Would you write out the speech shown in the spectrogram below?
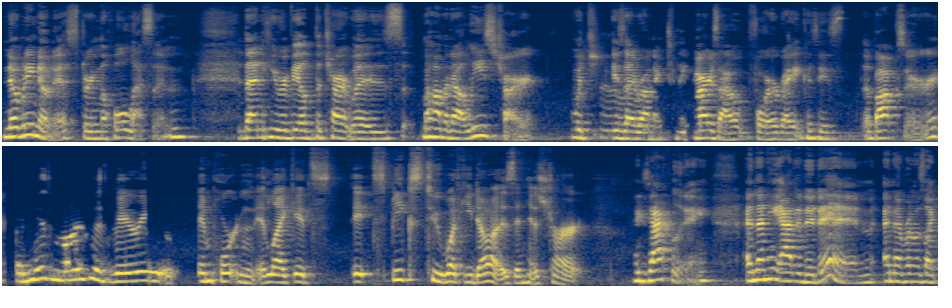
nobody noticed during the whole lesson. Then he revealed the chart was Muhammad Ali's chart, which oh. is ironic to leave Mars out for, right? Because he's a boxer. And his Mars is very important. It, like it's it speaks to what he does in his chart. Exactly. And then he added it in, and everyone was like,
